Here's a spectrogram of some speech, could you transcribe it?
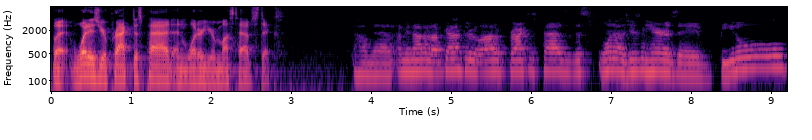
but what is your practice pad and what are your must-have sticks? Oh man, I mean I don't know. I've gone through a lot of practice pads. This one I was using here is a Beetle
